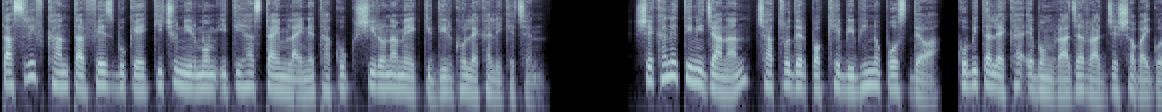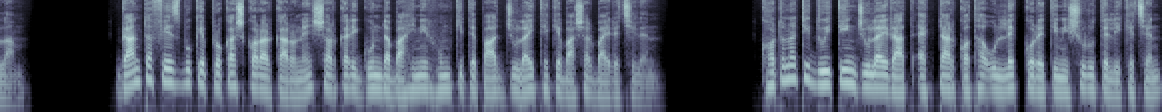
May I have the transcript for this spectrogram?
তাসরিফ খান তার ফেসবুকে কিছু নির্মম ইতিহাস টাইমলাইনে থাকুক শিরোনামে একটি দীর্ঘ লেখা লিখেছেন। সেখানে তিনি জানান, ছাত্রদের পক্ষে বিভিন্ন পোস্ট দেওয়া, কবিতা লেখা এবং রাজার রাজ্যে সবাই গোলাম। গানটা ফেসবুকে প্রকাশ করার কারণে সরকারি গুন্ডা বাহিনীর হুমকিতে পাঁচ জুলাই থেকে বাসার বাইরে ছিলেন। ঘটনাটি দুই তিন জুলাই রাত একটার কথা উল্লেখ করে তিনি শুরুতে লিখেছেন,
